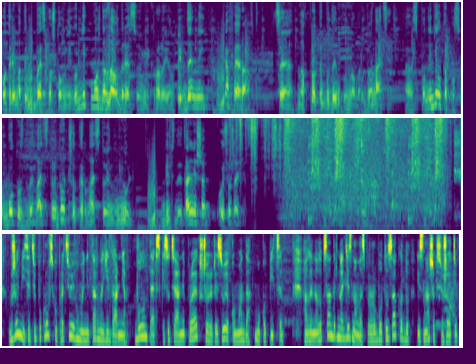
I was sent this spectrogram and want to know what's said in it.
Отримати безкоштовний обід можна за адресою мікрорайон Південний, кафе Рафт. Це навпроти будинку номер 12 е, з понеділка по суботу з 12 до 14.00. Більш детальніше у сюжеті. Вже місяць у Покровську працює гуманітарна їдальня, волонтерський соціальний проект, що реалізує команда Мокопіци. Галина Олександрівна дізналась про роботу закладу із наших сюжетів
